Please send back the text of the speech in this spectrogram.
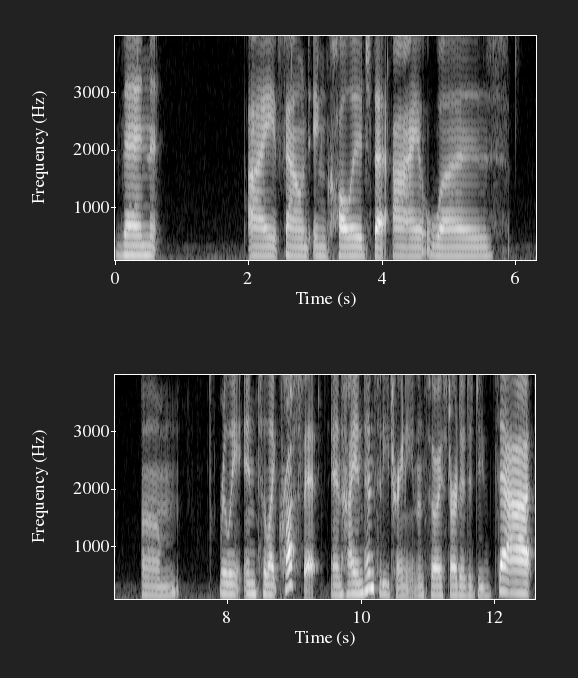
then I found in college that I was um, really into like CrossFit and high intensity training. And so I started to do that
